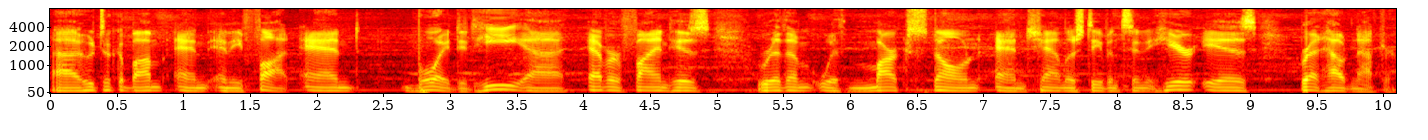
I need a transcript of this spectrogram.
uh, who took a bump, and and he fought. And boy, did he uh, ever find his rhythm with Mark Stone and Chandler Stephenson. Here is Brett Howden after.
